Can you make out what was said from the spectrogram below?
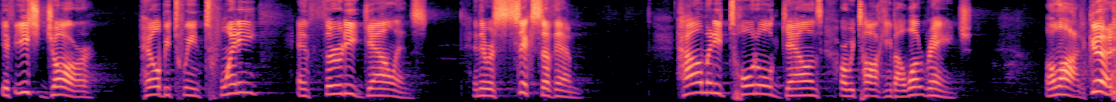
If each jar held between 20 and 30 gallons, and there were six of them, how many total gallons are we talking about? What range? A lot. Good.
